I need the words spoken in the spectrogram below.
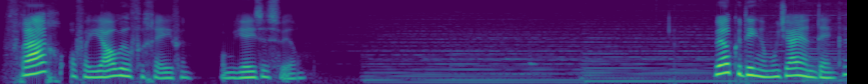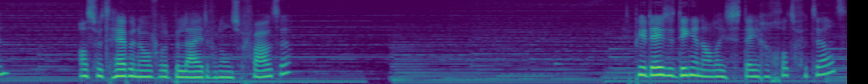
Vraag of Hij jou wil vergeven, om Jezus wil. Welke dingen moet jij aan denken als we het hebben over het beleiden van onze fouten? Heb je deze dingen al eens tegen God verteld?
